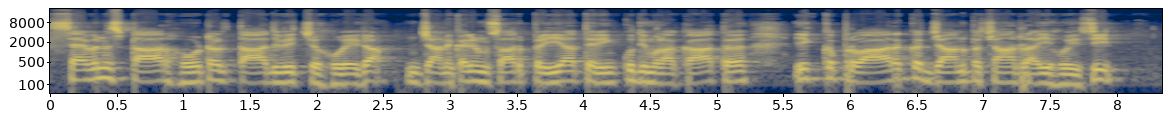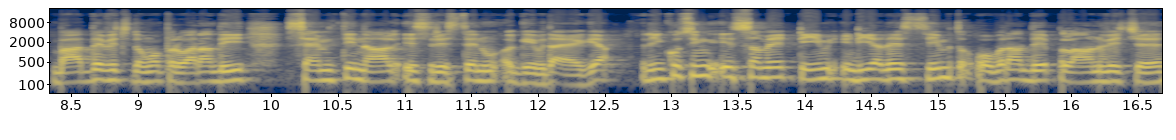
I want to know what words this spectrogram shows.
7 ਸਟਾਰ ਹੋਟਲ ਤਾਜ ਵਿੱਚ ਹੋਵੇਗਾ। ਜਾਣਕਾਰੀ ਅਨੁਸਾਰ ਪ੍ਰਿਆ ਤੇ ਰਿੰਕੂ ਦੀ ਮੁਲਾਕਾਤ ਇੱਕ ਪਰਿਵਾਰਕ ਜਾਣ ਪਛਾਣ ਰਾਈ ਹੋਈ ਸੀ। ਬਾਅਦ ਦੇ ਵਿੱਚ ਦੋਵਾਂ ਪਰਿਵਾਰਾਂ ਦੀ ਸਹਿਮਤੀ ਨਾਲ ਇਸ ਰਿਸ਼ਤੇ ਨੂੰ ਅੱਗੇ ਵਧਾਇਆ ਗਿਆ। ਰਿੰਕੂ ਸਿੰਘ ਇਸ ਸਮੇਂ ਟੀਮ ਇੰਡੀਆ ਦੇ ਸੀਮਿਤ ਓਵਰਾਂ ਦੇ ਪਲਾਨ ਵਿੱਚ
